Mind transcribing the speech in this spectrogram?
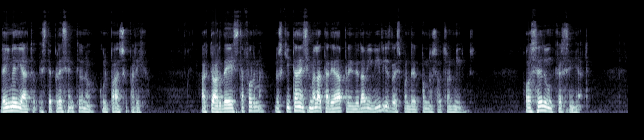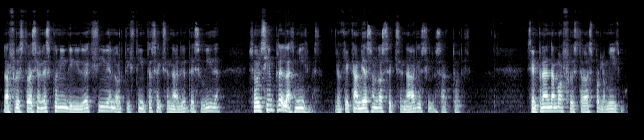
de inmediato, esté presente o no, culpa a su pareja. Actuar de esta forma nos quita de encima la tarea de aprender a vivir y responder por nosotros mismos. José Dunker señala, las frustraciones que un individuo exhibe en los distintos escenarios de su vida son siempre las mismas, lo que cambia son los escenarios y los actores. Siempre andamos frustrados por lo mismo,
